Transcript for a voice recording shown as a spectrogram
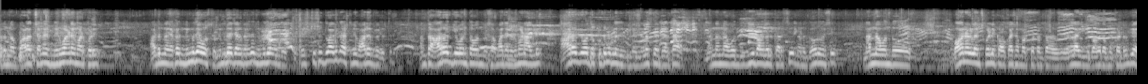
ಅದನ್ನು ಭಾಳ ಚೆನ್ನಾಗಿ ನಿರ್ವಹಣೆ ಮಾಡಿಕೊಡಿ ಅದನ್ನು ಯಾಕಂದ್ರೆ ನಿಮ್ಮದೇ ವಸ್ತು ನಿಮ್ಮದೇ ಜಾಗದಲ್ಲಿ ನಿಮ್ಮದೇ ಒಂದು ಎಷ್ಟು ಶುದ್ಧವಾಗಿದೆ ಅಷ್ಟು ನೀವು ಆರೋಗ್ಯವಾಗಿರ್ತೀರಿ ಅಂತ ಆರೋಗ್ಯವಂತ ಒಂದು ಸಮಾಜ ನಿರ್ಮಾಣ ಆಗಲಿ, ಆರೋಗ್ಯವಂತ ಕುಟುಂಬಗಳು ನೆಲೆಸ್ತಾ ಅಂತ ಹೇಳ್ತಾ ನನ್ನನ್ನು ಒಂದು ಈ ಭಾಗದಲ್ಲಿ ಕರೆಸಿ ನನ್ನ ಗೌರವಿಸಿ, ನನ್ನ ಒಂದು ಭಾವನೆಗಳು ಹಂಚ್ಕೊಳ್ಳಿಕ್ಕೆ ಅವಕಾಶ ಮಾಡಿಕೊಟ್ಟಂಥ ಎಲ್ಲ ಈ ಭಾಗದ ಮುಖಂಡರಿಗೆ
